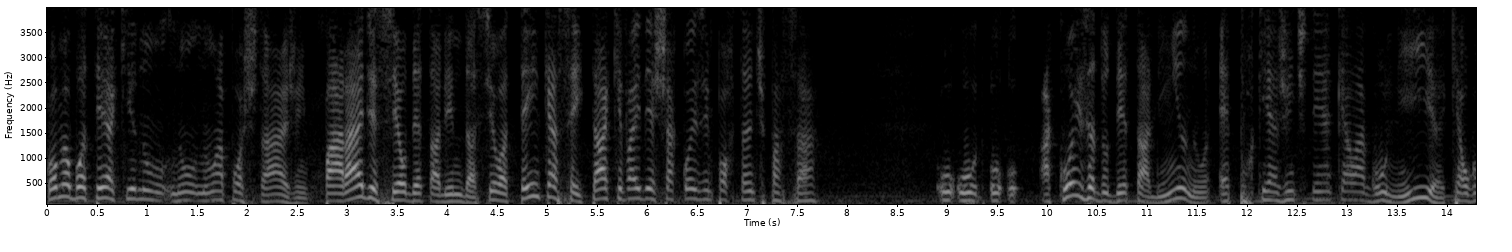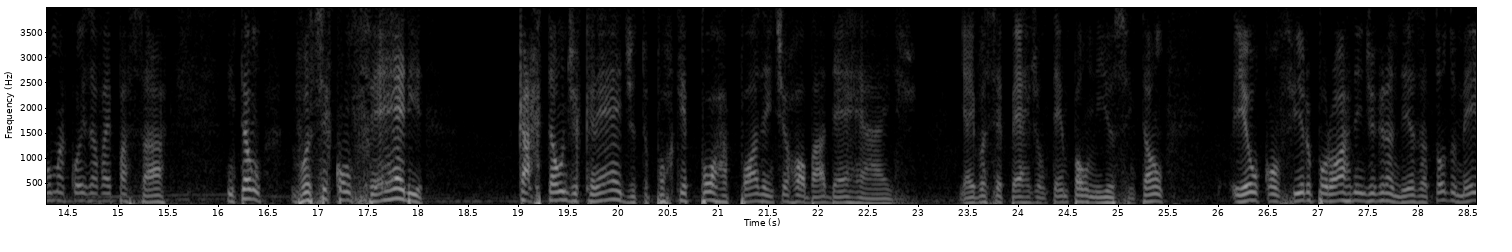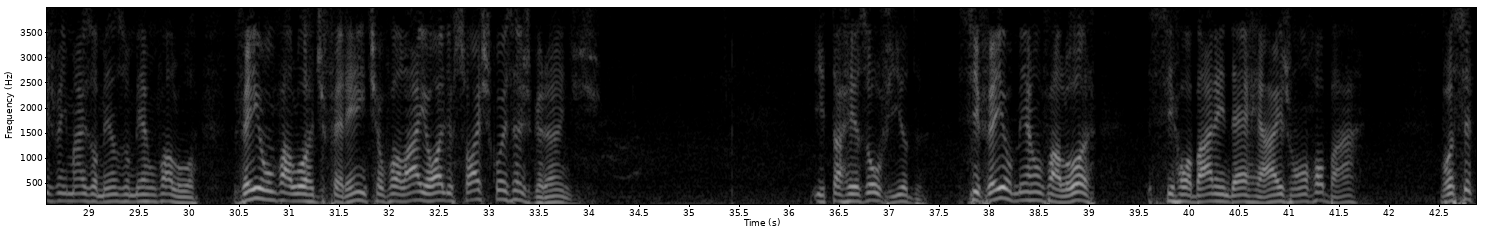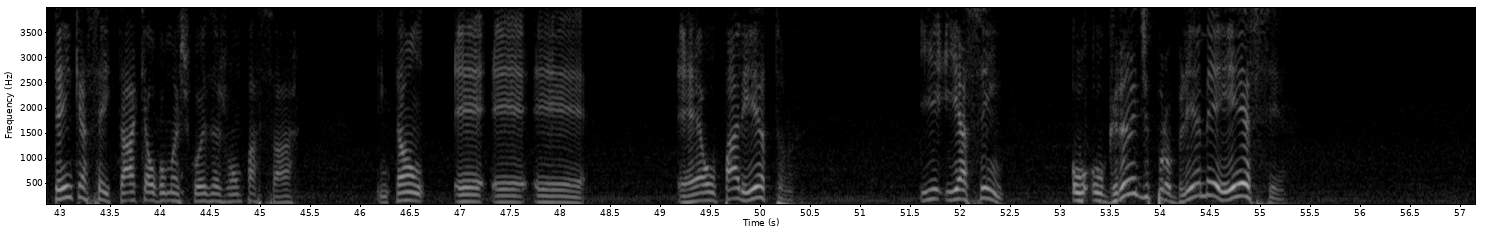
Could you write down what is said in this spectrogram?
como eu botei aqui no, no, numa postagem, parar de ser o detalhino da Silva tem que aceitar que vai deixar coisa importante passar. O, o, o, a coisa do detalhino é porque a gente tem aquela agonia que alguma coisa vai passar. Então, você confere cartão de crédito porque, porra, podem te roubar 10 reais. E aí você perde um tempão nisso. Então, eu confiro por ordem de grandeza. Todo mês vem mais ou menos o mesmo valor. Veio um valor diferente, eu vou lá e olho só as coisas grandes. E está resolvido. Se veio o mesmo valor, se roubarem 10 reais, vão roubar. Você tem que aceitar que algumas coisas vão passar. Então, é, é, é, é o Pareto. E, e assim, o, o grande problema é esse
